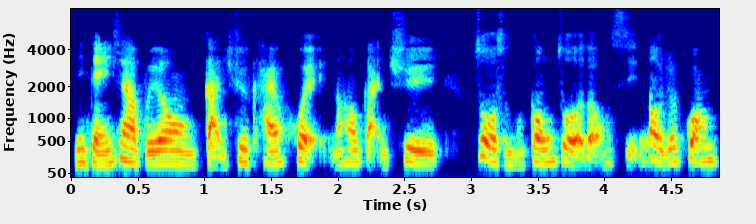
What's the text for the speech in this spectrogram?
你等一下不用赶去开会，然后赶去做什么工作的东西。那我觉得光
